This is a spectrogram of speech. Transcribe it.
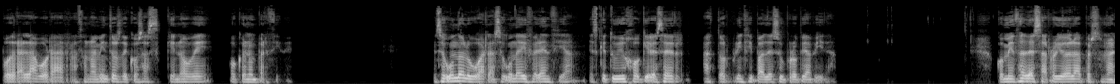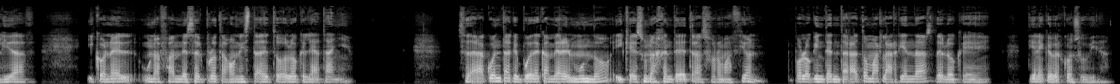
Podrá elaborar razonamientos de cosas que no ve o que no percibe. En segundo lugar, la segunda diferencia es que tu hijo quiere ser actor principal de su propia vida. Comienza el desarrollo de la personalidad y con él un afán de ser protagonista de todo lo que le atañe. Se dará cuenta que puede cambiar el mundo y que es un agente de transformación, por lo que intentará tomar las riendas de lo que tiene que ver con su vida.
